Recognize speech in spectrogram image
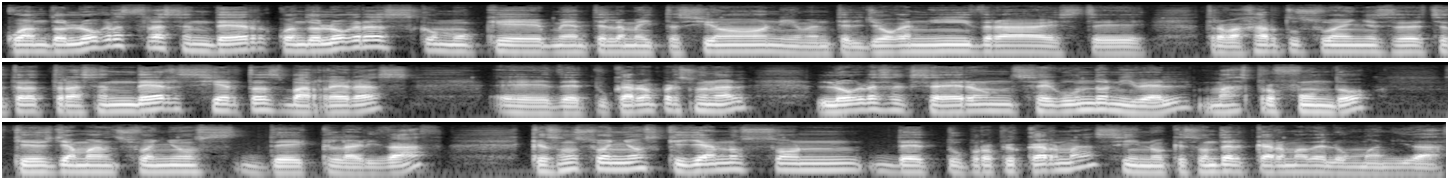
cuando logras trascender, cuando logras como que mediante la meditación y mediante el yoga nidra, este, trabajar tus sueños, etcétera, trascender ciertas barreras eh, de tu karma personal, logras acceder a un segundo nivel más profundo, que ellos llaman sueños de claridad, que son sueños que ya no son de tu propio karma, sino que son del karma de la humanidad.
